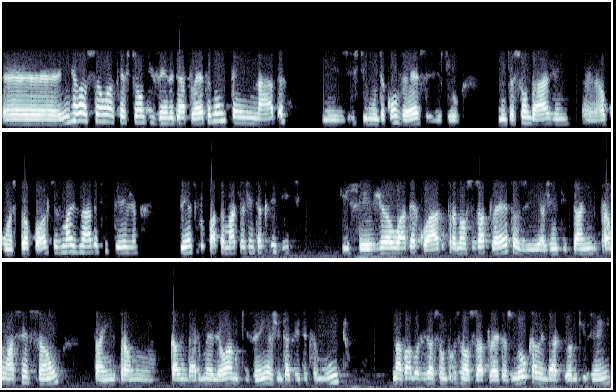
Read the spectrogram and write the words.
É, em relação à questão de venda de atleta, não tem nada. Existiu muita conversa, existiu muita sondagem, é, algumas propostas, mas nada que esteja dentro do patamar que a gente acredite que seja o adequado para nossos atletas e a gente está indo para uma ascensão, está indo para um calendário melhor ano que vem. A gente acredita muito na valorização dos nossos atletas no calendário do ano que vem.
